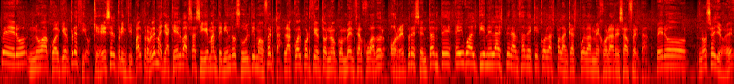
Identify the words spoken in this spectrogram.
pero no a cualquier precio, que es el principal problema, ya que el Barça sigue manteniendo su última oferta, la cual por cierto no convence al jugador o representante e igual tiene la esperanza de que con las palancas puedan mejorar esa oferta. Pero no sé yo, ¿eh?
